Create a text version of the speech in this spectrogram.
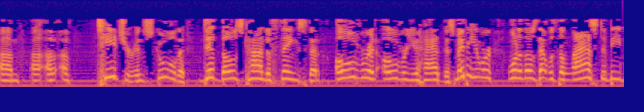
um, a, a, teacher in school that did those kind of things that over and over you had this. Maybe you were one of those that was the last to be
